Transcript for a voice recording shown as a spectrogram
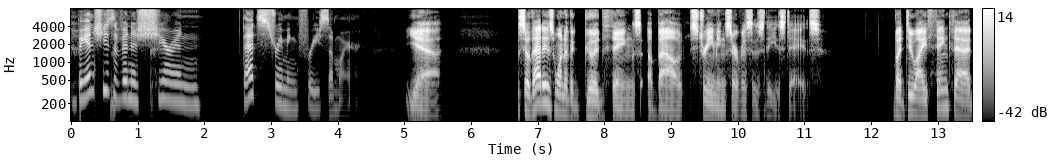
The Banshees of Inisherin, that's streaming free somewhere. Yeah. So that is one of the good things about streaming services these days. But do I think that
